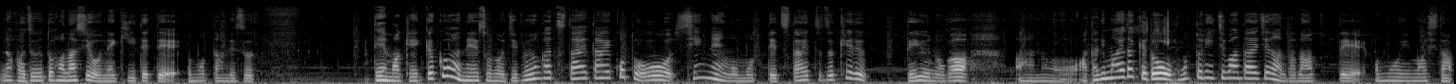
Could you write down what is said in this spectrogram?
なんかずっと話をね聞いてて思ったんです。でまあ結局はねその自分が伝えたいことを信念を持って伝え続けるっていうのがあの当たり前だけど本当に一番大事なんだなって思いました。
